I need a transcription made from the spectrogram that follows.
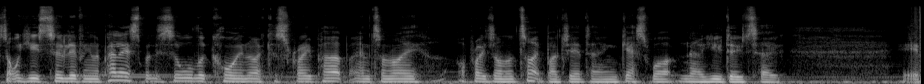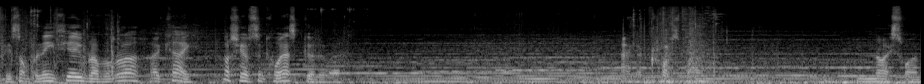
It's not used to living in a palace, but this is all the coin I could scrape up, and I operated on a tight budget, and guess what? Now you do too. If it's not beneath you, blah blah blah. Okay. Oh, she has some coin. That's good of her. And a crossbow. Nice one.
